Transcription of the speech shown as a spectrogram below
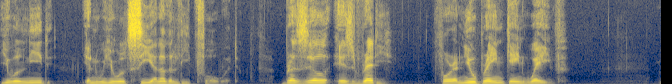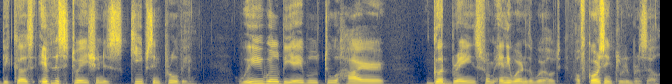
you will need and you will see another leap forward. Brazil is ready for a new brain gain wave because if the situation is, keeps improving, we will be able to hire good brains from anywhere in the world, of course, including Brazil.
